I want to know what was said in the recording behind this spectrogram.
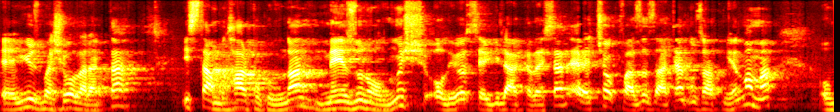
e, yüzbaşı olarak da İstanbul Harp Okulu'ndan mezun olmuş oluyor sevgili arkadaşlar. Evet çok fazla zaten uzatmayalım ama o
